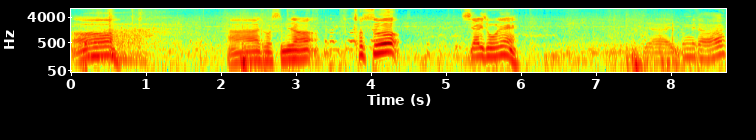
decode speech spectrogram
어, 아, 좋습니다. 첫수, 씨알이 좋으네. 봅니다.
